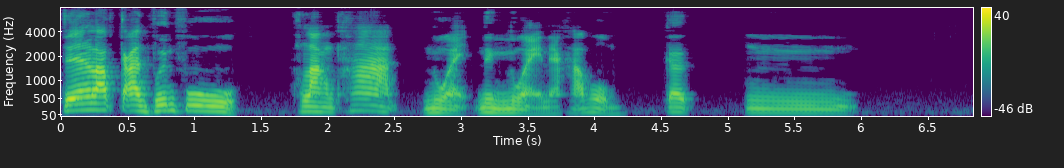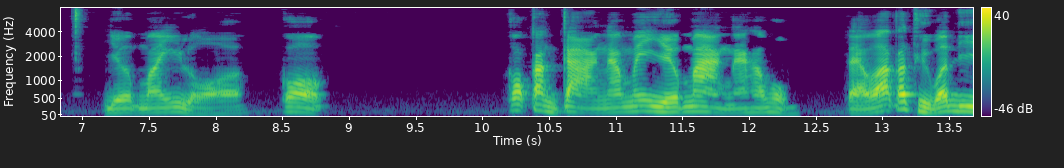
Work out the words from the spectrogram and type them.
จะได้รับการฟื้นฟูพลังธาตุหน่วยหนึ่งหน่วยนะครับผมก็อืมเยอะไหมหรอ ก็ ก็กลางๆนะ ไม่เยอะมากนะครับผม แต่ว่าก็ถือว่าดี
